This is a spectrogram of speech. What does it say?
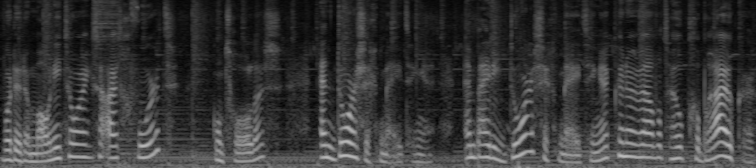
worden er monitorings uitgevoerd, controles en doorzichtmetingen. En bij die doorzichtmetingen kunnen we wel wat hulp gebruiken.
